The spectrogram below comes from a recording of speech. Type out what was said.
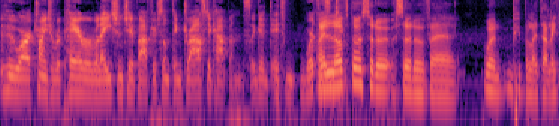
who are trying to repair a relationship after something drastic happens. Like it, it's worth. I love to. those sort of sort of uh, when people like that, like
